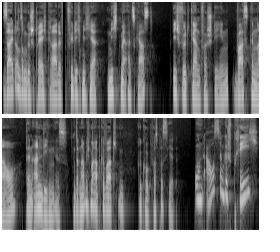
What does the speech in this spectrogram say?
seit unserem Gespräch gerade fühle ich mich ja nicht mehr als Gast. Ich würde gern verstehen, was genau dein Anliegen ist. Und dann habe ich mal abgewartet und geguckt, was passiert. Und aus dem Gespräch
